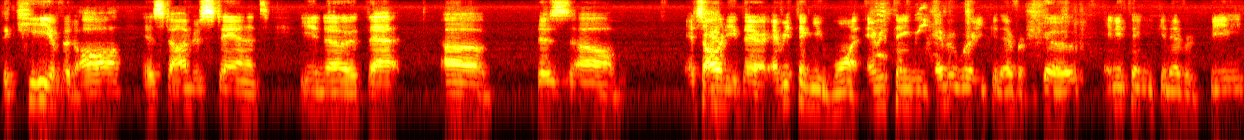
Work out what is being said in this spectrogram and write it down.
The key of it all is to understand, you know, that uh, there's. Um, it's already there. Everything you want, everything, everywhere you could ever go, anything you can ever be,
